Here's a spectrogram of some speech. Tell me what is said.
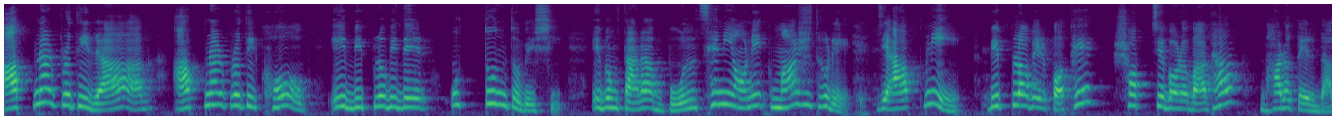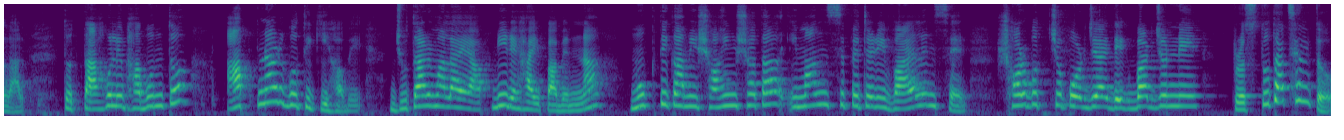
আপনার প্রতি রাগ, আপনার প্রতি ক্ষোভ এই বিপ্লবীদের অত্যন্ত বেশি এবং তারা বলছেনই অনেক মাস ধরে যে আপনি বিপ্লবের পথে সবচেয়ে বড় বাধা ভারতের দালাল। তো তাহলে ভাবুন তো, আপনার গতি কি হবে? জুতার মালায় আপনি রেহাই পাবেন না, মুক্তিকামী সহিংসতা, ইমানসিপেটারি ভায়োলেন্সের সর্বোচ্চ পর্যায়ে দেখবার জন্যে প্রস্তুত আছেন তো?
